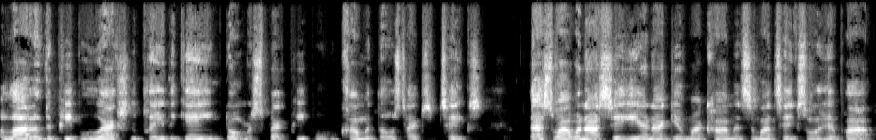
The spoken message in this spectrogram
a lot of the people who actually play the game don't respect people who come with those types of takes. That's why when I sit here and I give my comments and my takes on hip hop,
